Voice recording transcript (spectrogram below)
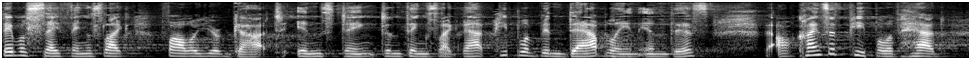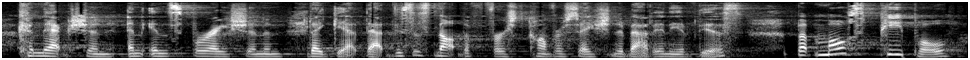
they will say things like follow your gut instinct and things like that. People have been dabbling in this. All kinds of people have had connection and inspiration and they get that. This is not the first conversation about any of this but most people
